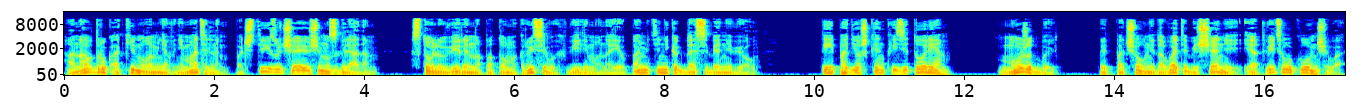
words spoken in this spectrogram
Она вдруг окинула меня внимательным, почти изучающим взглядом. Столь уверенно потомок Рысевых, видимо, на ее памяти никогда себя не вел. «Ты пойдешь к инквизиториям?» «Может быть». Предпочел не давать обещаний и ответил уклончиво.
